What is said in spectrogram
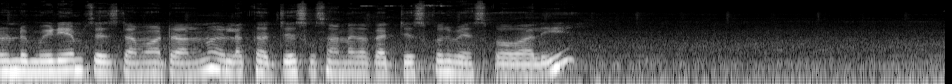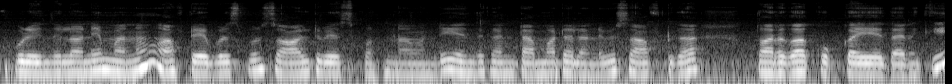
రెండు మీడియం సైజ్ టమాటాలను ఇలా కట్ చేసుకు సన్నగా కట్ చేసుకొని వేసుకోవాలి. ఇప్పుడు ఇందులోనే మనం హాఫ్ టేబుల్ స్పూన్ సాల్ట్ వేసుకుంటున్నామండి. ఎందుకంటే టమాటాలు అనేవి సాఫ్ట్గా త్వరగా కుక్ అయ్యేదానికి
